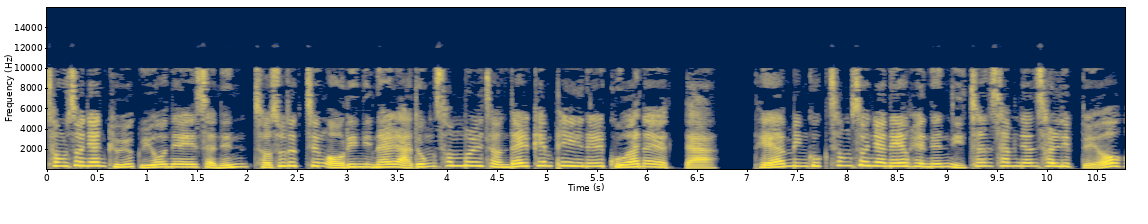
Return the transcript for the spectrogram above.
청소년 교육위원회에서는 저소득층 어린이날 아동 선물 전달 캠페인을 고안하였다. 대한민국 청소년의 회는 2003년 설립되어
